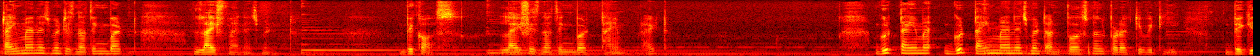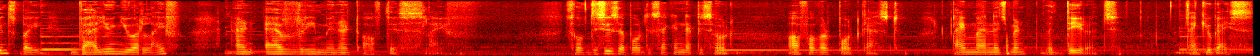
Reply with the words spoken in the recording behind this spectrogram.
time management is nothing but life management. Because life is nothing but time, right? Good time, good time management and personal productivity begins by valuing your life and every minute of this life. So, this is about the second episode of our podcast Time Management with Dheeraj. Thank you, guys.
